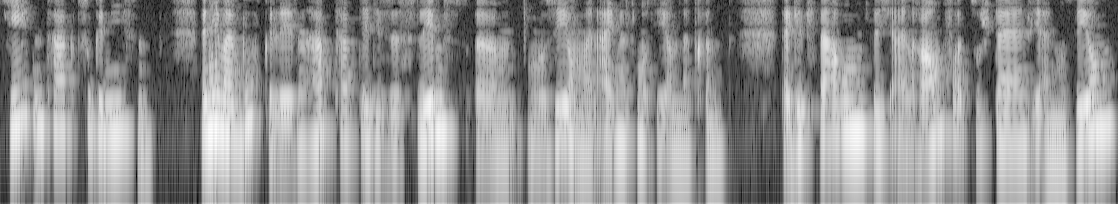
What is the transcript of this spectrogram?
jeden Tag zu genießen. Wenn ihr mein Buch gelesen habt, habt ihr dieses Lebensmuseum, ähm, mein eigenes Museum da drin. Da geht es darum, sich einen Raum vorzustellen wie ein Museum,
